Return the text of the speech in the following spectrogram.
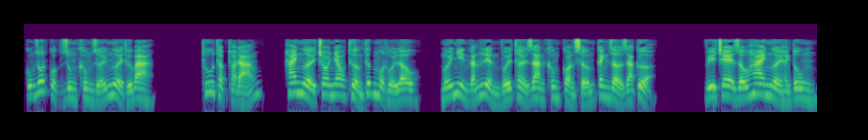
cũng rốt cuộc dung không dưới người thứ ba. Thu thập thỏa đáng, hai người cho nhau thưởng thức một hồi lâu, mới nhìn gắn liền với thời gian không còn sớm canh giờ ra cửa. Vì che giấu hai người hành tung,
